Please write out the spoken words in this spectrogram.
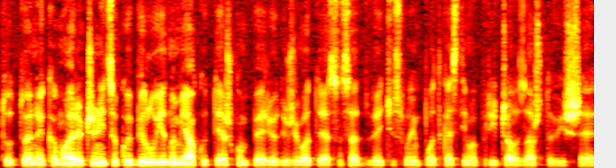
to, to je neka moja rečenica koja je bila u jednom jako teškom periodu života. Ja sam sad već u svojim podcastima pričao zašto više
